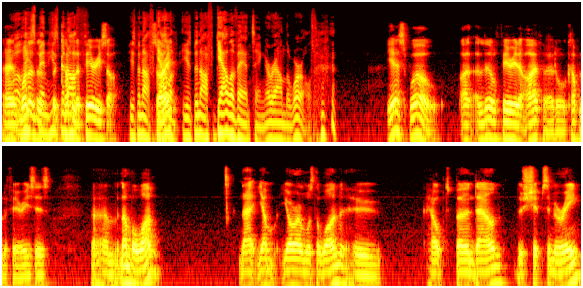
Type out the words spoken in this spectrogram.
And well, one of the, been, the couple off, of theories are he's been off. Sorry? Gall- he's been off gallivanting around the world. yes, well, a, a, little theory that I've heard, or a couple of theories, is um, number one that Euron was the one who helped burn down the ships in Meereen.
